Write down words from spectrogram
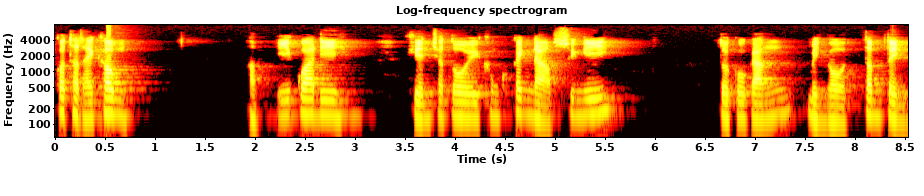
Có thật hay không? Ẩm ý qua đi, Khiến cho tôi không có cách nào suy nghĩ. Tôi cố gắng bình ổn tâm tình,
